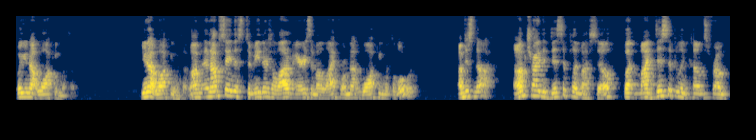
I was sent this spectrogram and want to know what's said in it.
but you're not walking with Him. You're not walking with Him. I'm, and I'm saying this to me. There's a lot of areas in my life where I'm not walking with the Lord. I'm just not. I'm trying to discipline myself, but my discipline comes from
